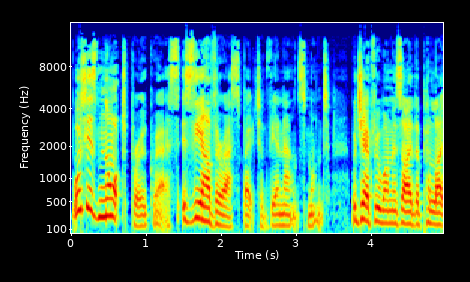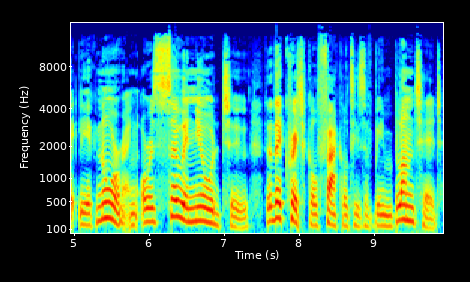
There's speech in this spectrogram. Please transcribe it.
What is not progress is the other aspect of the announcement, which everyone is either politely ignoring or is so inured to that their critical faculties have been blunted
